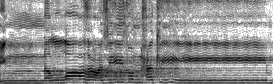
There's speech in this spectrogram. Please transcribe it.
إن الله عزيز حكيم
